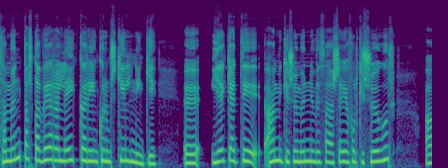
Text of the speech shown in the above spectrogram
það myndi alltaf vera leikari í einhverjum skilningi. Uh, ég gæti aðmyggjusum unni við það að segja fólki sögur á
